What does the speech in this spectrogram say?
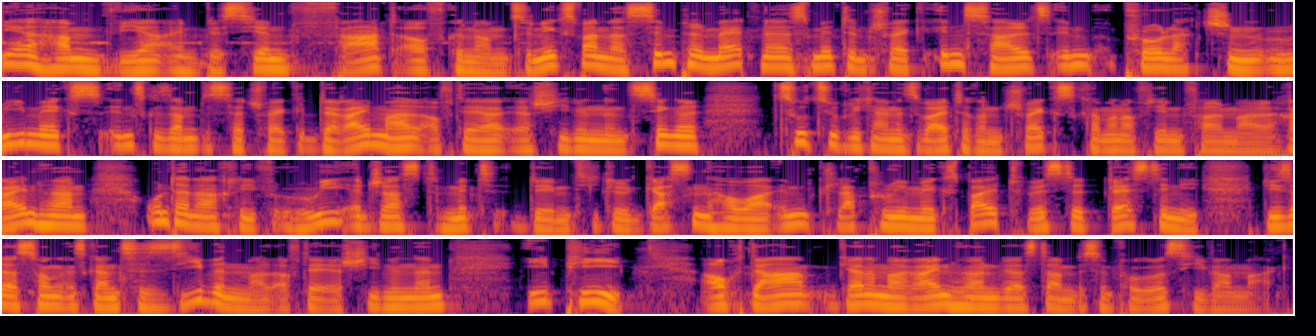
Hier haben wir ein bisschen Fahrt aufgenommen. Zunächst waren das Simple Madness mit dem Track Insults im Production Remix. Insgesamt ist der Track dreimal auf der erschienenen Single. Zuzüglich eines weiteren Tracks kann man auf jeden Fall mal reinhören. Und danach lief Readjust mit dem Titel Gassenhauer im Club Remix bei Twisted Destiny. Dieser Song ist ganze siebenmal auf der erschienenen EP. Auch da gerne mal reinhören, wer es da ein bisschen progressiver mag.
